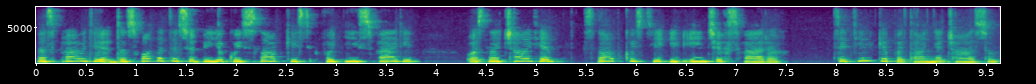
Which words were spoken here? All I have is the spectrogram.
Насправді, дозволити собі якусь слабкість в одній сфері означає слабкості і в інших сферах. Це тільки питання часу.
